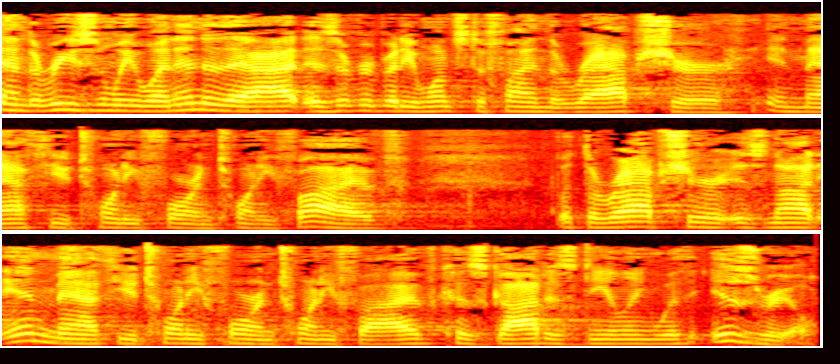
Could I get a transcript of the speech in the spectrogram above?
And the reason we went into that is everybody wants to find the rapture in Matthew 24 and 25. But the rapture is not in Matthew 24 and 25 because God is dealing with Israel.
